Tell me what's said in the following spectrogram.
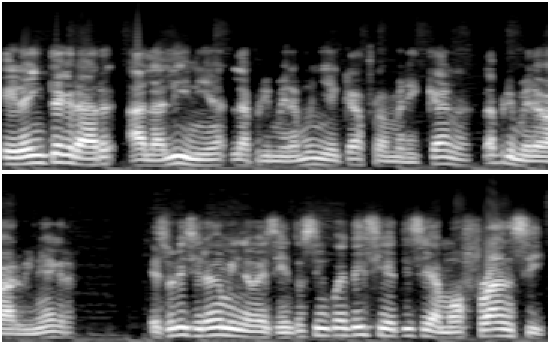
era integrar a la línea la primera muñeca afroamericana, la primera Barbie negra. Eso lo hicieron en 1957 y se llamó Francie.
